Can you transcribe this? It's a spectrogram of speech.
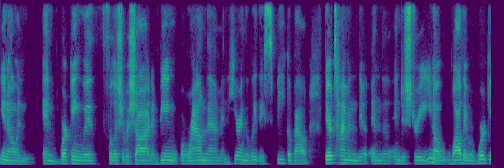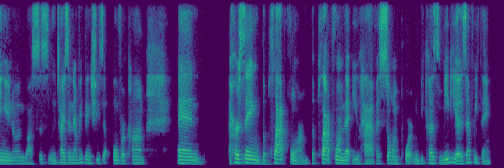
you mm-hmm. know and and working with Phylicia Rashad and being around them and hearing the way they speak about their time in the in the industry, you know, while they were working, you know, and while Cicely Tyson, everything she's overcome. And her saying the platform, the platform that you have is so important because media is everything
